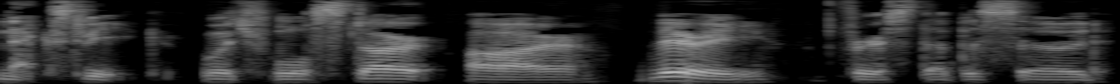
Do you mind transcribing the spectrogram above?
next week, which will start our very first episode,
